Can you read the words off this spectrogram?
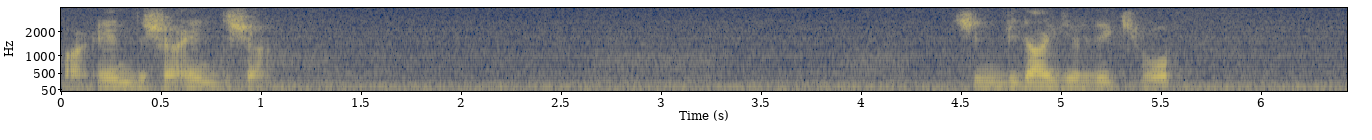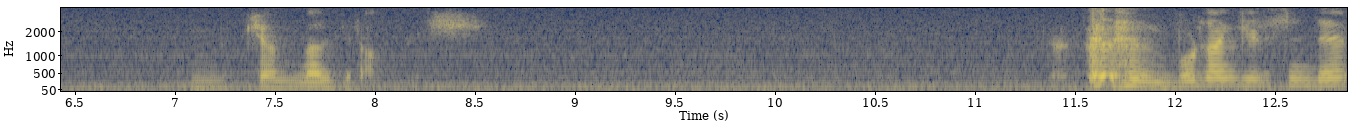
Bak en dışa en dışa. Şimdi bir daha girdik. Hop. Mükemmel bir atlayış. Buradan gerisini de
